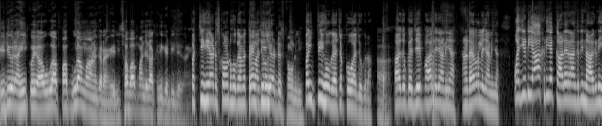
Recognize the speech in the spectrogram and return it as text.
ਵੀਡੀਓ ਰਾਹੀਂ ਕੋਈ ਆਊਗਾ ਆਪਾਂ ਪੂਰਾ ਮਾਣ ਕਰਾਂਗੇ ਜੀ ਸਵਾ 5 ਲੱਖ ਦੀ ਗੱਡੀ ਦੇ ਦਾਂਗੇ। 25000 ਡਿਸਕਾਊਂਟ ਹੋ ਗਿਆ ਮੈਂ ਤੋਂ ਆਜੋ। 35000 ਡਿਸਕਾਊਂਟ ਜੀ। 35 ਹੋ ਗਿਆ ਚੱਕੋ ਆਜੋ ਕਰਾਂ ਆਜੋ ਕਿ ਜੇ ਬਾਹਰ ਲੈ ਜਾਣੀਆਂ ਡਰਾਈਵਰ ਲੈ ਜਾਣੀਆਂ ਭਾਜੀ ਜਿਹੜੀ ਆ ਖੜੀ ਆ ਕਾਲੇ ਰੰਗ ਦੀ ਨਾਗਣੀ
